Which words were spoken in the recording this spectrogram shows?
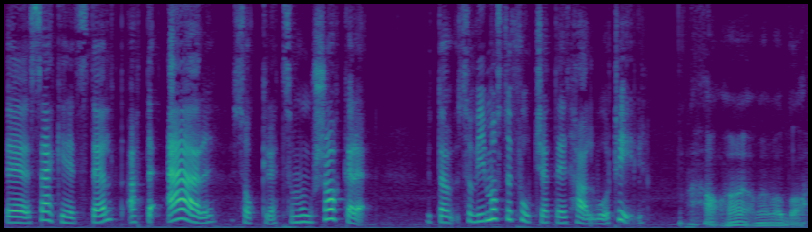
eh, säkerhetsställt att det är sockret som orsakar det. Utan, så vi måste fortsätta i ett halvår till. Jaha, ja, men vad bra.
